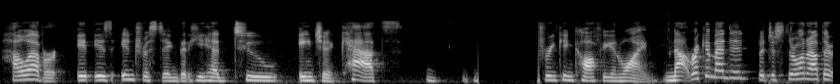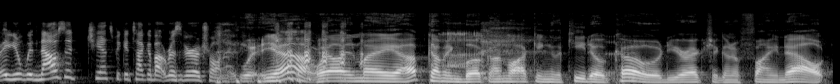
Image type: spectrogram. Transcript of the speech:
However, it is interesting that he had two ancient cats drinking coffee and wine. Not recommended, but just throwing it out there. You know, now's a chance we could talk about resveratrol. Maybe. yeah, well, in my upcoming book, Unlocking the Keto Code, you're actually going to find out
